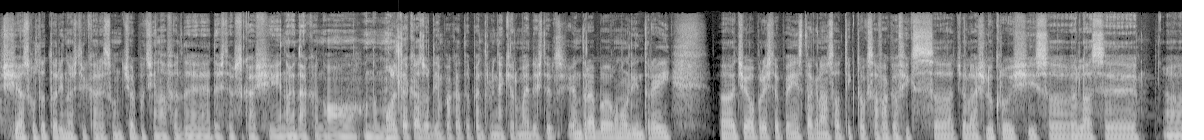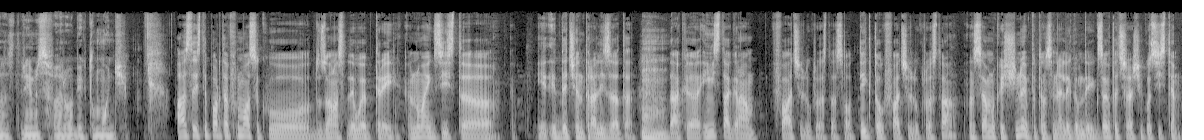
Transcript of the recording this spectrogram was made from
Și ascultătorii noștri care sunt cel puțin la fel de deștepți ca și noi, dacă nu în multe cazuri, din păcate, pentru mine chiar mai deștepți, întreabă unul dintre ei uh, ce oprește pe Instagram sau TikTok să facă fix uh, același lucru și să lase uh, streams fără obiectul muncii. Asta este partea frumoasă cu zona asta de Web3. Nu mai există e decentralizată. Uh-huh. Dacă Instagram face lucrul ăsta sau TikTok face lucrul ăsta, înseamnă că și noi putem să ne legăm de exact același ecosistem.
